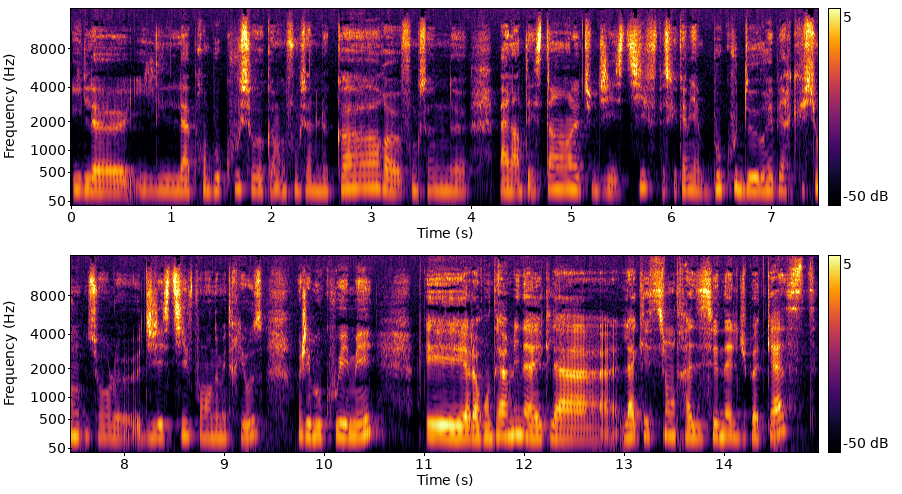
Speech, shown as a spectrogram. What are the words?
il, il, apprend beaucoup sur comment fonctionne le corps, fonctionne bah, l'intestin, le tube digestif, parce que comme il y a beaucoup de répercussions sur le digestif pour l'endométriose, moi j'ai beaucoup aimé. Et alors on termine avec la, la question traditionnelle du podcast.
